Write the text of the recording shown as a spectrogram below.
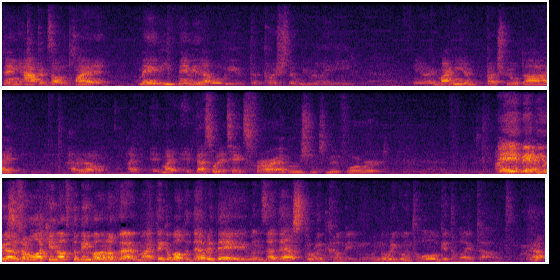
thing happens on the planet, maybe maybe that will be the push that we really need. You know, it might mean a bunch of people die. I don't know. I, it might if that's what it takes for our evolution to move forward. Hey, maybe you guys embracing- are lucky enough to be one of them. I think about it every day. When's that asteroid coming? When are we going to all get wiped out? Yeah.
